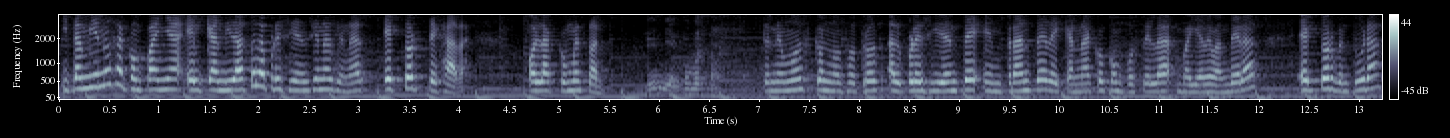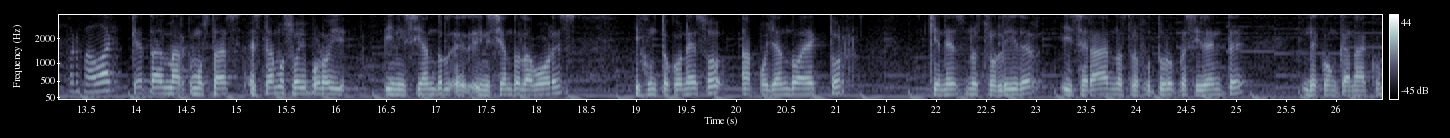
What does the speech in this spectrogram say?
y también nos acompaña el candidato a la presidencia nacional, Héctor Tejada. Hola, ¿cómo están? Bien, bien, ¿cómo estás? Tenemos con nosotros al presidente entrante de Canaco, Compostela, Bahía de Banderas, Héctor Ventura, por favor. ¿Qué tal, Mar? ¿Cómo estás? Estamos hoy por hoy iniciando, eh, iniciando labores y junto con eso apoyando a Héctor quien es nuestro líder y será nuestro futuro presidente de Concanaco.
